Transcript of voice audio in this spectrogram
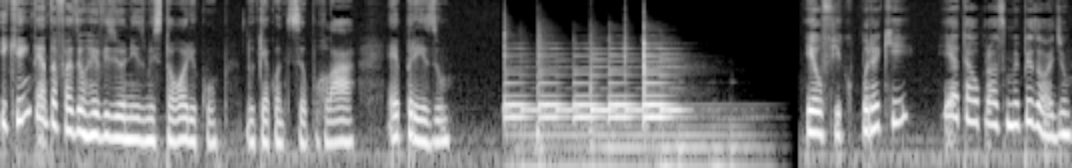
E quem tenta fazer um revisionismo histórico do que aconteceu por lá é preso. Eu fico por aqui e até o próximo episódio.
